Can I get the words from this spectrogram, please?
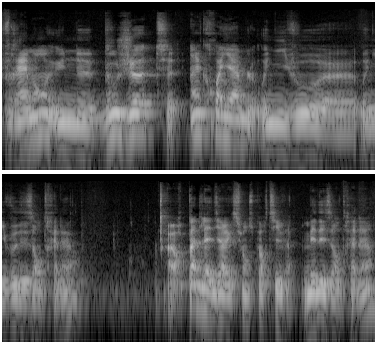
vraiment une bougeotte incroyable au niveau, euh, au niveau des entraîneurs. Alors pas de la direction sportive, mais des entraîneurs.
